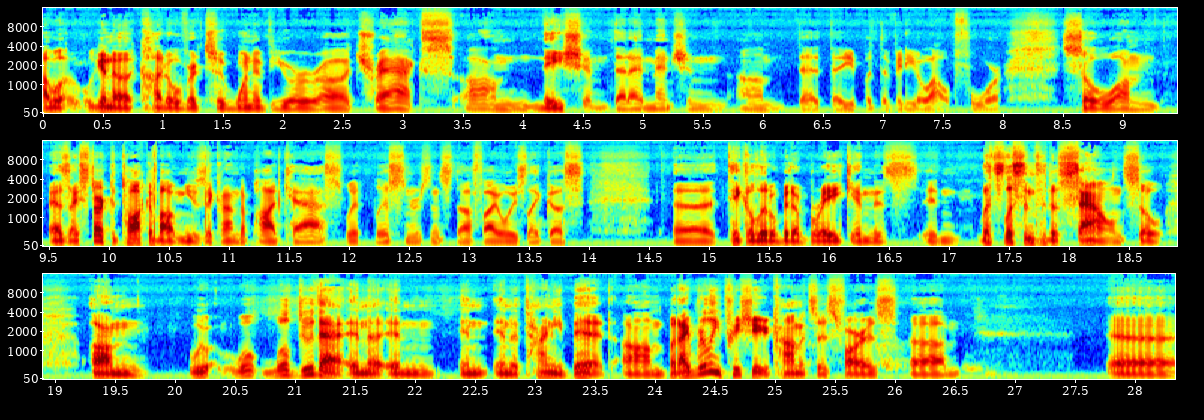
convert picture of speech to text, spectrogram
w- we're gonna cut over to one of your uh, tracks, um, "Nation," that I mentioned um, that that you put the video out for. So, um, as I start to talk about music on the podcast with listeners and stuff, I always like us uh, take a little bit of break and this and let's listen to the sound. So, um, we, we'll we'll do that in a, in in in a tiny bit. Um, but I really appreciate your comments as far as um, uh,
